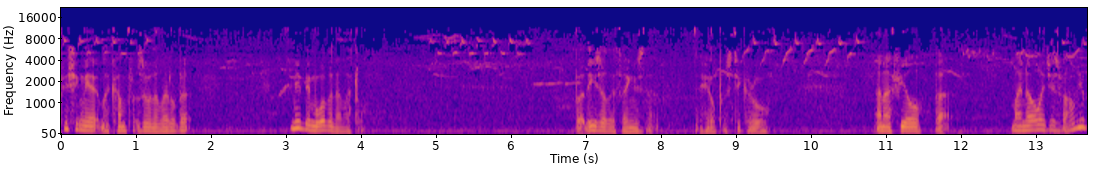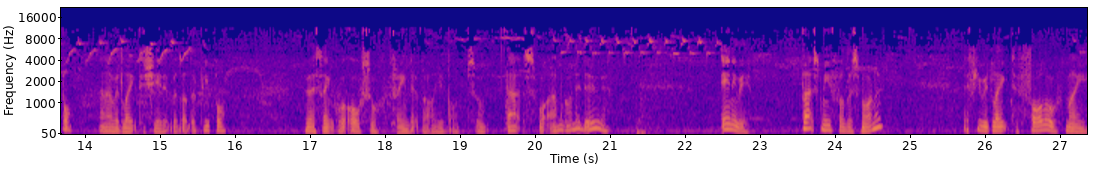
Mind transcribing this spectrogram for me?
Pushing me out of my comfort zone a little bit. Maybe more than a little. But these are the things that, that help us to grow. And I feel that my knowledge is valuable and I would like to share it with other people who I think will also find it valuable. So that's what I'm going to do. Anyway, that's me for this morning. If you would like to follow my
